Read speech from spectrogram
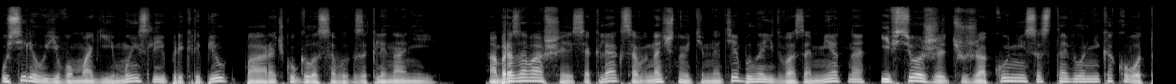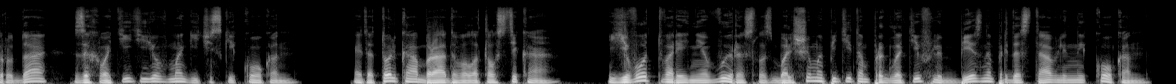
усилил его магией мысли и прикрепил парочку голосовых заклинаний. Образовавшаяся клякса в ночной темноте была едва заметна, и все же чужаку не составило никакого труда захватить ее в магический кокон. Это только обрадовало толстяка. Его творение выросло с большим аппетитом, проглотив любезно предоставленный кокон.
